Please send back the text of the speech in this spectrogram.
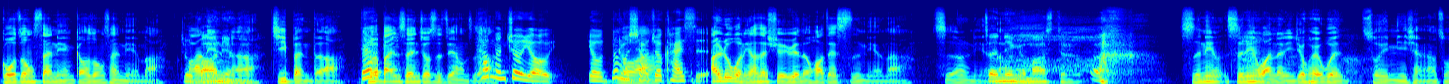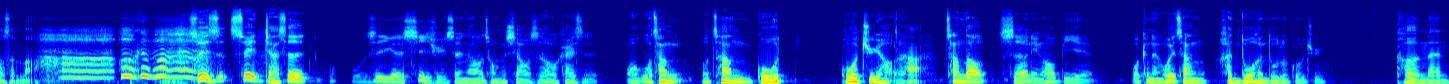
国中三年，高中三年嘛。就八年啊，基本的啊，科班生就是这样子、啊。他们就有有那么小就开始啊，啊？如果你要在学院的话，在四年啊，十二年、啊，再念个 master，十年十年完了，你就会问，所以你想要做什么？好可怕、啊！所以是所以假设我是一个戏曲生，然后从小时候开始，我我唱我唱国国剧好了，啊、唱到十二年后毕业，我可能会唱很多很多的国剧，可能，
